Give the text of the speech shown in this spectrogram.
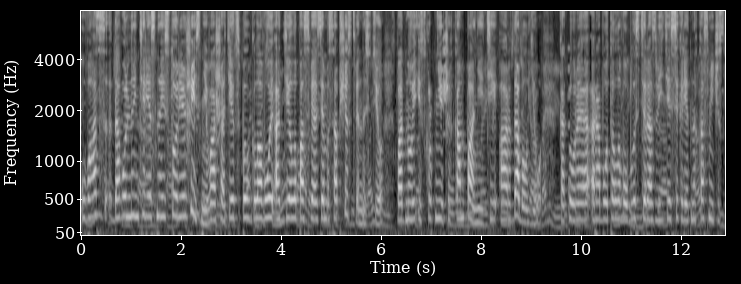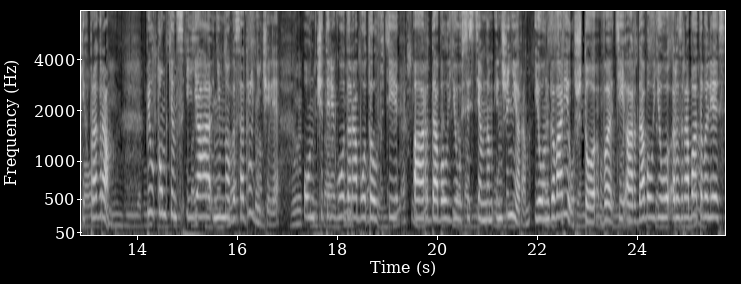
У вас довольно интересная история жизни. Ваш отец был главой отдела по связям с общественностью в одной из крупнейших компаний TRW, которая работала в области развития секретных космических программ. Билл Томпкинс и я немного сотрудничали. Он четыре года работал в TRW системным инженером, и он говорил, что в TRW разрабатывались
